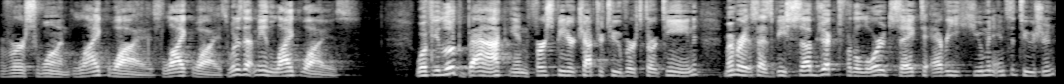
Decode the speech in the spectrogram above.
verse 1. Likewise, likewise. What does that mean likewise? Well, if you look back in 1 Peter chapter 2 verse 13, remember it says be subject for the Lord's sake to every human institution,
